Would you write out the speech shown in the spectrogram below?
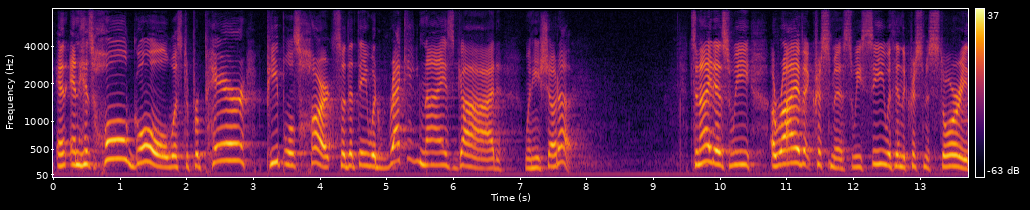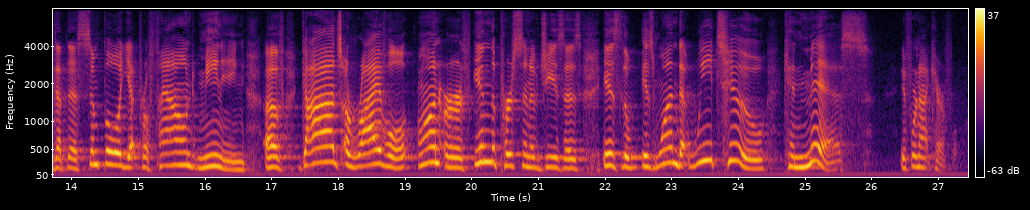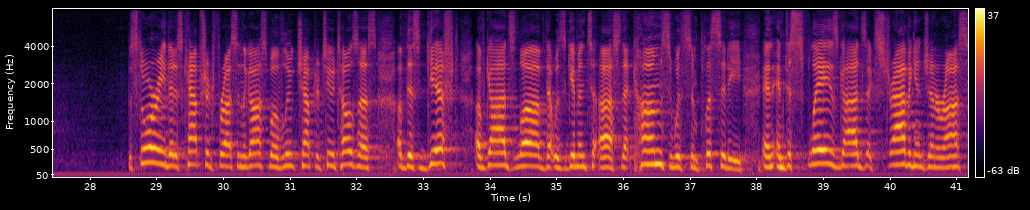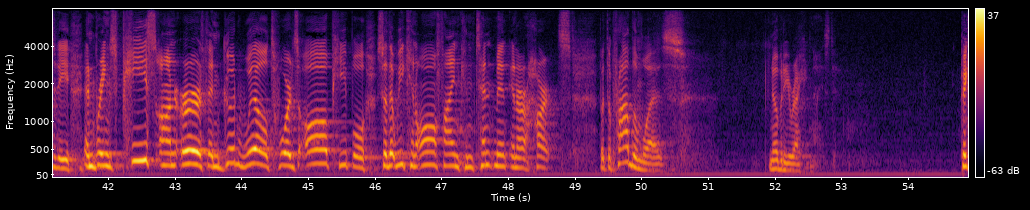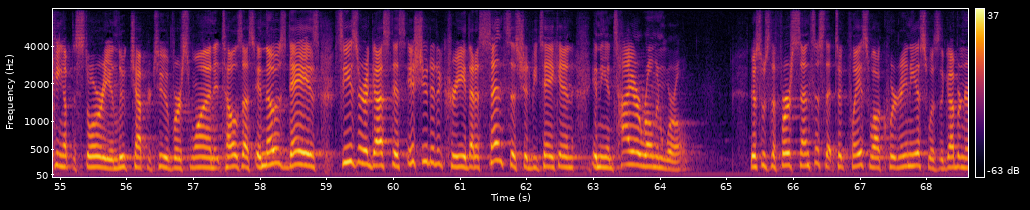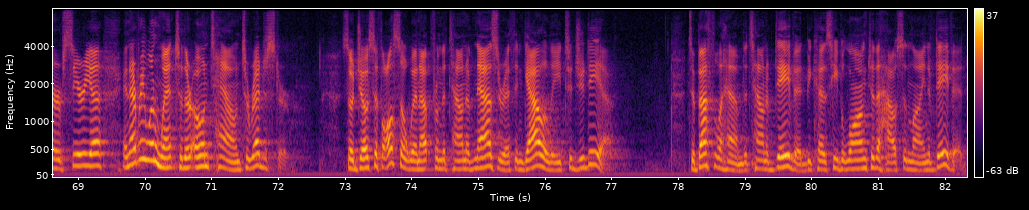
And, and his whole goal was to prepare people's hearts so that they would recognize God when he showed up. Tonight, as we arrive at Christmas, we see within the Christmas story that the simple yet profound meaning of God's arrival on earth in the person of Jesus is, the, is one that we too can miss if we're not careful. The story that is captured for us in the Gospel of Luke, chapter 2, tells us of this gift of God's love that was given to us, that comes with simplicity and, and displays God's extravagant generosity and brings peace on earth and goodwill towards all people so that we can all find contentment in our hearts. But the problem was, nobody recognized. Picking up the story in Luke chapter 2, verse 1, it tells us In those days, Caesar Augustus issued a decree that a census should be taken in the entire Roman world. This was the first census that took place while Quirinius was the governor of Syria, and everyone went to their own town to register. So Joseph also went up from the town of Nazareth in Galilee to Judea, to Bethlehem, the town of David, because he belonged to the house and line of David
